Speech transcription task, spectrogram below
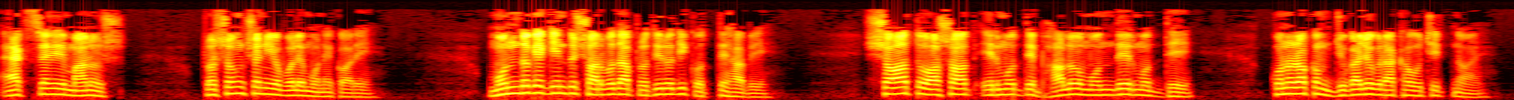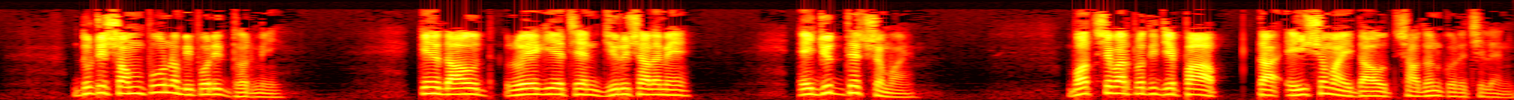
এক শ্রেণির মানুষ প্রশংসনীয় বলে মনে করে। মন্দকে কিন্তু সর্বদা প্রতিরোধী করতে হবে। সৎ ও অসৎ এর মধ্যে ভালো মন্দের মধ্যে কোন রকম যোগাযোগ রাখা উচিত নয়। দুটি সম্পূর্ণ বিপরীত ধর্মী। কিন্তু দাউদ রয়ে গিয়েছেন জিরুসালামে এই যুদ্ধের সময়। বৎসেবার প্রতি যে পাপ, তা এই সময় দাউদ সাধন করেছিলেন।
